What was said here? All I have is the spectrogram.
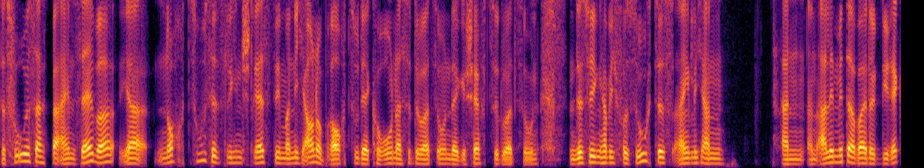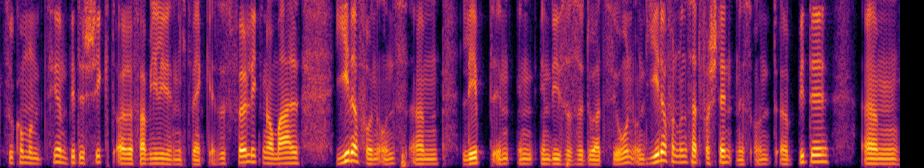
Das verursacht bei einem selber ja noch zusätzlichen Stress, den man nicht auch noch braucht zu der Corona-Situation, der Geschäftssituation. Und deswegen habe ich versucht, das eigentlich an an, an alle Mitarbeiter direkt zu kommunizieren, bitte schickt eure Familie nicht weg. Es ist völlig normal. Jeder von uns ähm, lebt in, in, in dieser Situation und jeder von uns hat Verständnis. Und äh, bitte ähm,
